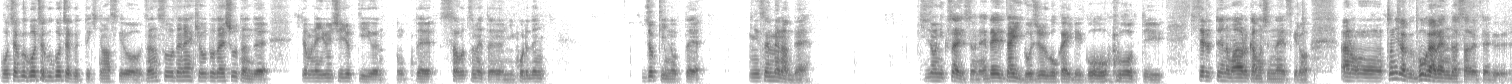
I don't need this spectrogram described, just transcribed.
5着5着5着って来てますけど、前走でね、京都大商店で、来てもね、UC ジョッキーが乗って、差を詰めたように、これで、ジョッキーに乗って、2戦目なんで、非常に臭いですよね。で、第55回で55っていう、来てるっていうのもあるかもしれないですけど、あのー、とにかく5が連打されてる。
